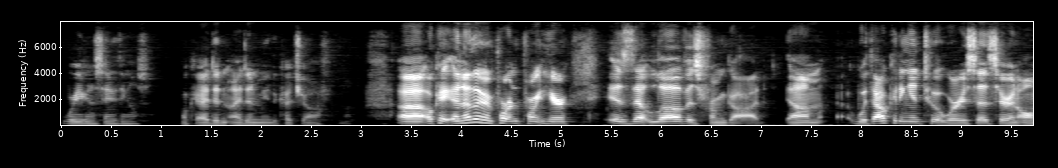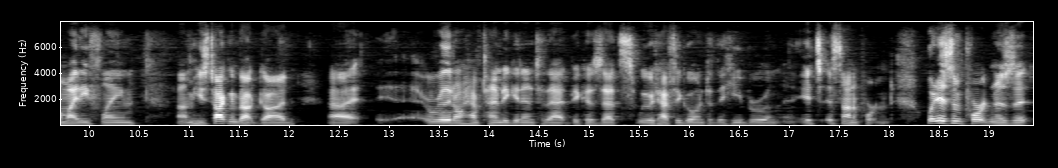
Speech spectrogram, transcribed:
Were you going to say anything else? Okay, I didn't. I didn't mean to cut you off. Uh, okay, another important point here is that love is from God. Um, without getting into it, where he says here an almighty flame, um, he's talking about God. Uh, I really don't have time to get into that because that's we would have to go into the Hebrew, and it's it's not important. What is important is that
